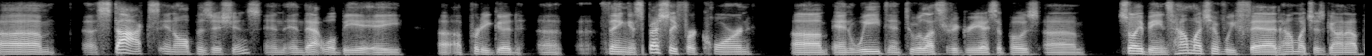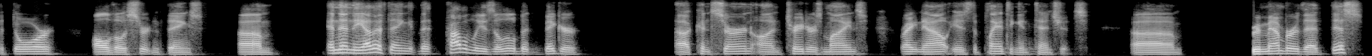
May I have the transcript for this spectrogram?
um, uh, stocks in all positions, and, and that will be a a pretty good uh, uh, thing, especially for corn um, and wheat, and to a lesser degree, I suppose, um, soybeans. How much have we fed? How much has gone out the door? All those certain things. Um, and then the other thing that probably is a little bit bigger uh, concern on traders' minds right now is the planting intentions. Um, remember that this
